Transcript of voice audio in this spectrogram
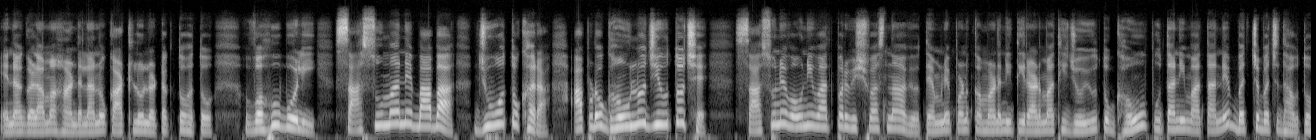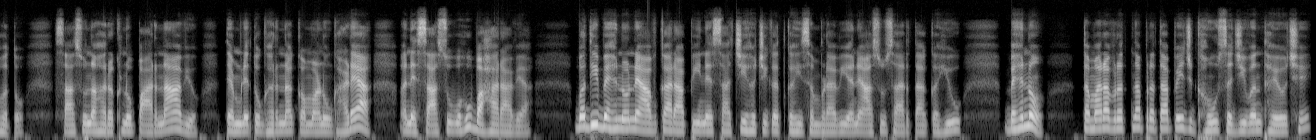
એના ગળામાં હાંડલાનો કાટલો લટકતો હતો. વહુ બોલી, સાસુમાં ને બાબા, જુઓ તો ખરા, આપણો ઘઉંલો જીવતો છે. સાસુને વહુની વાત પર વિશ્વાસ ના આવ્યો. તેમણે પણ કમાણની તિરાણમાંથી જોયું તો ઘઉં પોતાની માતાને બચબચ ધાવતો હતો. સાસુના હરખનો પાર ના આવ્યો. તેમણે તો ઘરના કમાણું ઘાડ્યા અને સાસુ વહુ બહાર આવ્યા. બધી બહેનોને આવકાર આપીને સાચી હકીકત કહી સંભળાવી અને આંસુ સારતા કહ્યું, બહેનો, તમારા વ્રતના પ્રતાપે જ ઘઉં સજીવન થયો છે?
